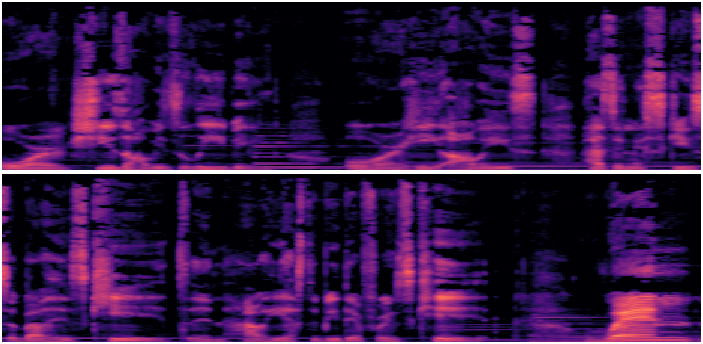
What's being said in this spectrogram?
Or she's always leaving, or he always has an excuse about his kids and how he has to be there for his kid. When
